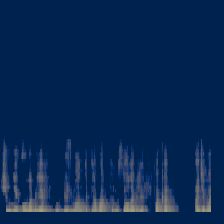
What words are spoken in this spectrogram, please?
Şimdi olabilir. Bu düz mantıkla baktığımızda olabilir. Fakat acaba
